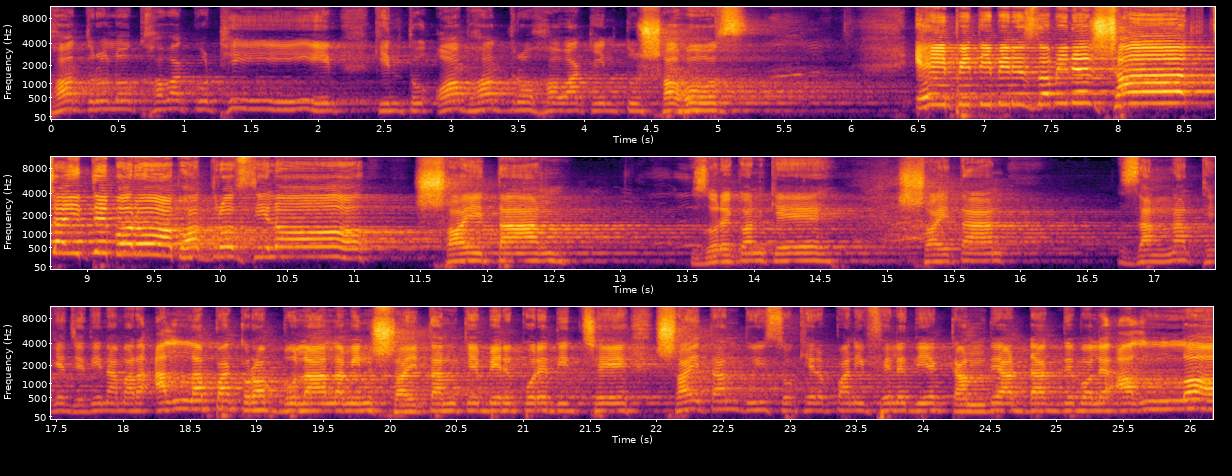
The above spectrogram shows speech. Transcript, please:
ভদ্রলোক হওয়া কঠিন, কিন্তু অভদ্র হওয়া কিন্তু সহজ। এই পৃথিবীর জমিনে সব চাইতে বড় অভদ্র ছিল শয়তান। জোরে কনকে শয়তান। জান্নাত থেকে যেদিন আমার আল্লাহ পাক রব্বুল আলামিন শয়তানকে বের করে দিচ্ছে, শয়তান দুই চোখের পানি ফেলে দিয়ে কান্দে আর ডাক দে বলে, আল্লাহ,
